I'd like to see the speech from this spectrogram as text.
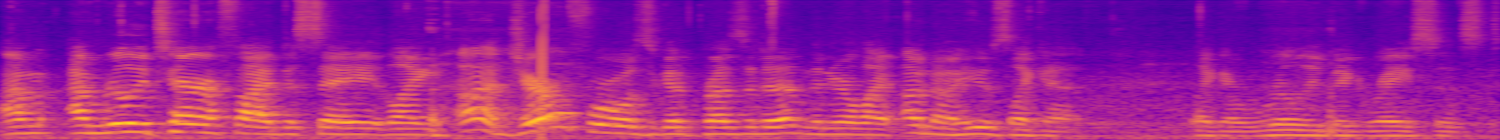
I'm I'm really terrified to say like, oh, Gerald Ford was a good president, and then you're like, oh no, he was like a, like a really big racist.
